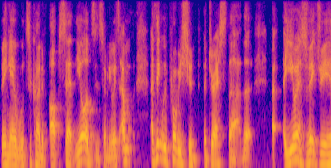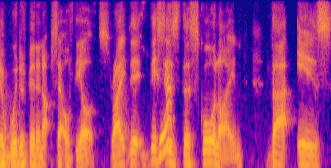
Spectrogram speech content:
being able to kind of upset the odds in so many ways. And I think we probably should address that, that a US victory here would have been an upset of the odds, right? This yeah. is the scoreline that is,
